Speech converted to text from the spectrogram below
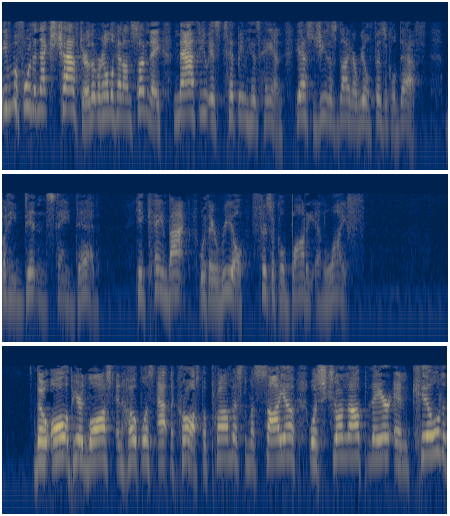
Even before the next chapter that we're going to look at on Sunday, Matthew is tipping his hand. Yes, Jesus died a real physical death, but he didn't stay dead. He came back with a real physical body and life. Though all appeared lost and hopeless at the cross, the promised Messiah was strung up there and killed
